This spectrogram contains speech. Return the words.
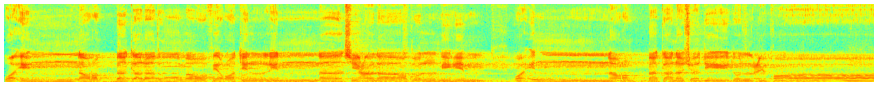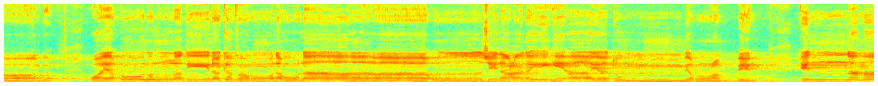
وإن ربك لذو مغفرة للناس على ظلمهم وإن ربك لشديد العقاب. ويقول الذين كفروا لولا أنزل عليه آية من ربه إنما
